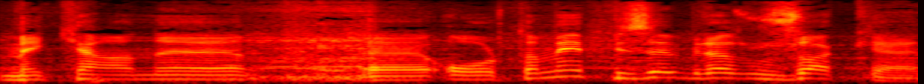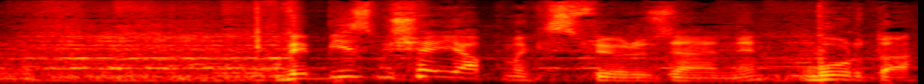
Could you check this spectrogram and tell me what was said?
mekanı, e, ortamı hep bize biraz uzak yani. Ve biz bir şey yapmak istiyoruz yani burada.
